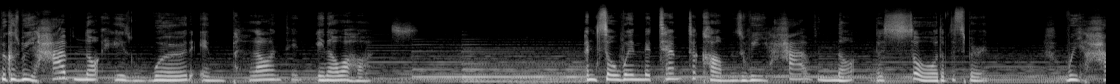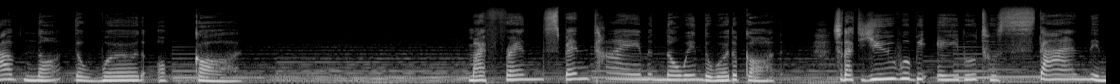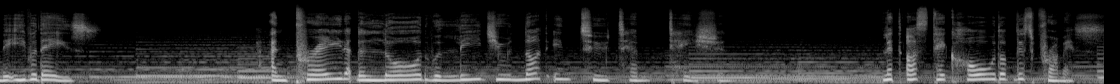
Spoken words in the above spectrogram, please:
because we have not His Word implanted in our hearts. And so when the tempter comes, we have not the sword of the Spirit, we have not the Word of God. My friends, spend time knowing the Word of God so that you will be able to stand in the evil days. And pray that the Lord will lead you not into temptation. Let us take hold of this promise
